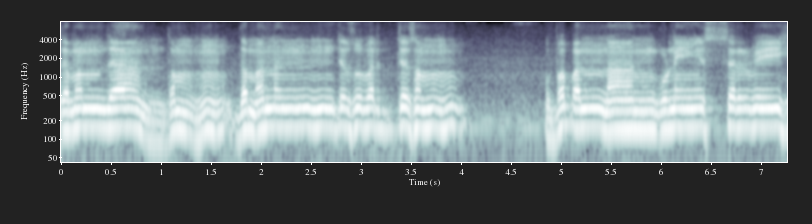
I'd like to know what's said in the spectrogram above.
தமந்தாந்தம் தமனஞ்ச சுவர்ச்சசம் उपपन्नान् गुणैः सर्वैः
